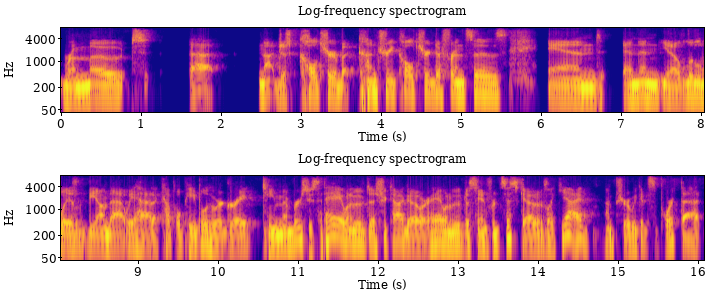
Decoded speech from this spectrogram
remote uh, not just culture but country culture differences and and then you know little ways beyond that we had a couple people who were great team members who said hey i want to move to chicago or hey i want to move to san francisco and it was like yeah I, i'm sure we could support that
